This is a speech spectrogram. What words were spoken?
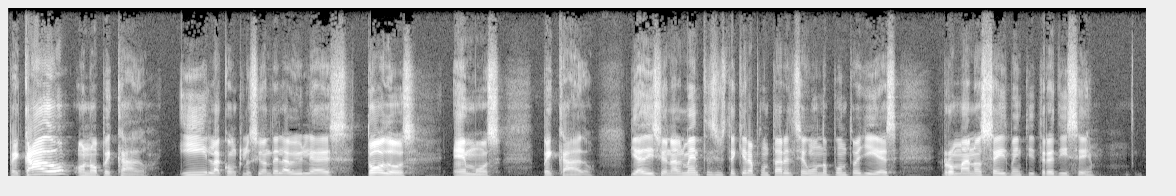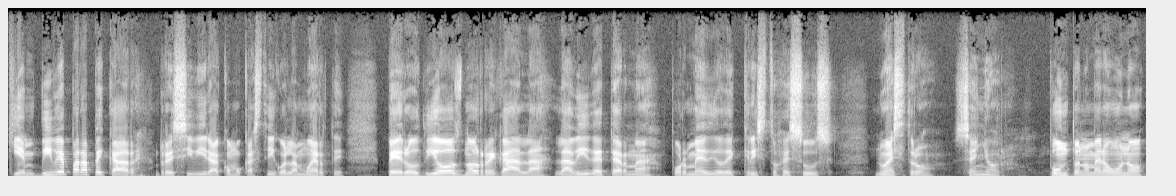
pecado o no pecado. Y la conclusión de la Biblia es, todos hemos pecado. Y adicionalmente, si usted quiere apuntar el segundo punto allí, es Romanos 6:23 dice, quien vive para pecar recibirá como castigo la muerte, pero Dios nos regala la vida eterna por medio de Cristo Jesús, nuestro Señor. Punto número uno,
